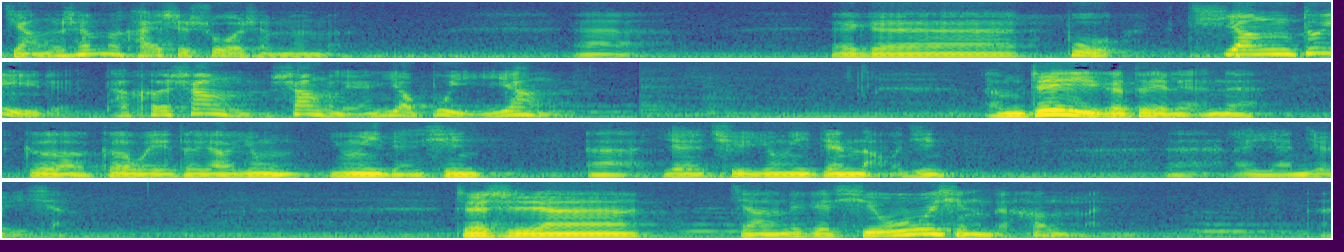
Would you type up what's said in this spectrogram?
讲什么还是说什么嘛。啊，那个不相对着，它和上上联要不一样的。那么这一个对联呢，各各位都要用用一点心，啊，也去用一点脑筋，嗯、来研究一下。这是啊，讲这个修行的横门，啊，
